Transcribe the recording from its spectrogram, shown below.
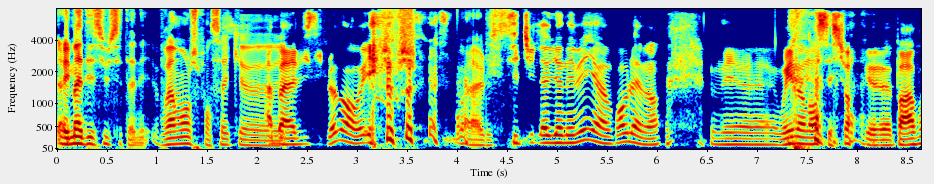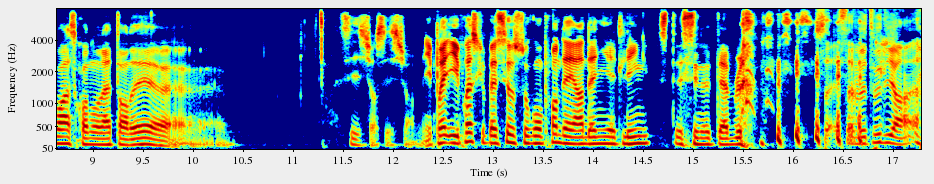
Ah, il m'a déçu cette année. Vraiment, je pensais que. Ah bah visiblement, oui. voilà, Si tu l'as bien aimé, il y a un problème. Hein. Mais euh, oui, non, non, c'est sûr que par rapport à ce qu'on en attendait, euh... c'est sûr, c'est sûr. Il est, presque passé au second plan derrière Danny Etling. C'était assez notable. ça, ça, veut tout dire. Hein.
